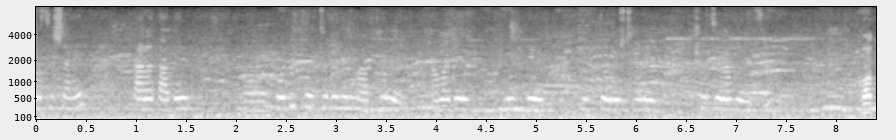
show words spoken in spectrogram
ওসি সাহেব তারা তাদের প্রদীপ প্রজ্বলনের মাধ্যমে আমাদের নৃত্যের নৃত্য অনুষ্ঠানের সূচনা হয়েছে। কত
